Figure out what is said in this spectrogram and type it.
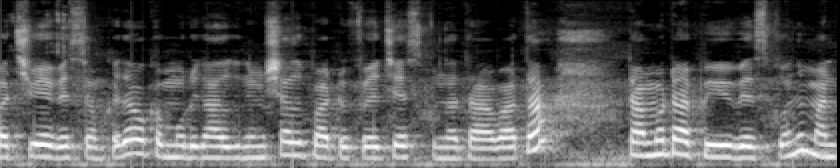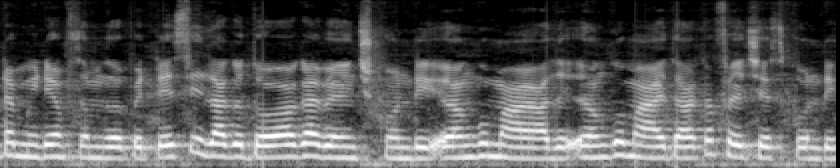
పచ్చివే వేస్తాం కదా ఒక మూడు నాలుగు నిమిషాల పాటు ఫ్రై చేసుకున్న తర్వాత టమోటా పివి వేసుకొని మంట మీడియం ఫ్లేమ్లో పెట్టేసి ఇలాగ దోరగా వేయించుకోండి. రంగు మారాలి రంగు మారేదాకా ఫ్రై చేసుకోండి.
